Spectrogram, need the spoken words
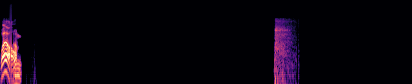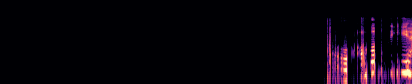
Well, Um, probably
